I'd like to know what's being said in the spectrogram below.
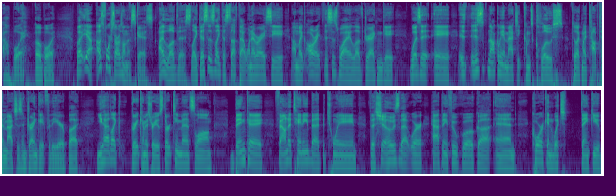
Oh boy, oh boy. But yeah, I was four stars on this case. I love this. Like this is like the stuff that whenever I see, I'm like, all right, this is why I love Dragon Gate. Was it a? Is, this is not gonna be a match that comes close to like my top ten matches in Dragon Gate for the year, but you had like great chemistry. It was 13 minutes long. Benkei found a tanning bed between the shows that were happening in Fukuoka and Cork, Corkin, which thank you,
